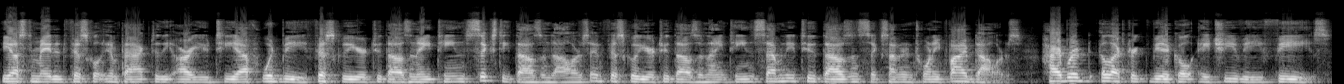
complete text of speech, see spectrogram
The estimated fiscal impact to the RUTF would be fiscal year 2018 $60,000 and fiscal year 2019 $72,625. Hybrid electric vehicle HEV fees.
